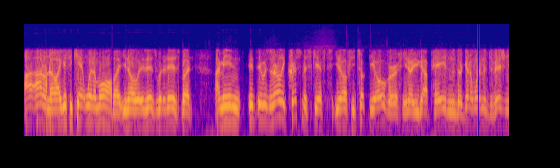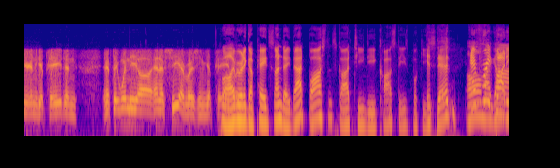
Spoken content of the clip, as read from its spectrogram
I, I don't know. I guess you can't win them all, but you know it is what it is. But I mean, it, it was an early Christmas gift. You know, if you took the over, you know, you got paid, and they're going to win the division. You're going to get paid, and and if they win the uh, NFC, everybody's going to get paid. Well, everybody got paid Sunday. That Boston Scott TD cost these bookies. It did. Oh, Everybody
